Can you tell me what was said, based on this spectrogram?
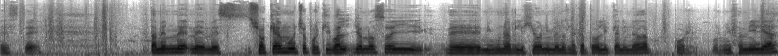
este también me, me, me choquea mucho porque igual yo no soy de ninguna religión, ni menos la católica, ni nada, por, por mi familia,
